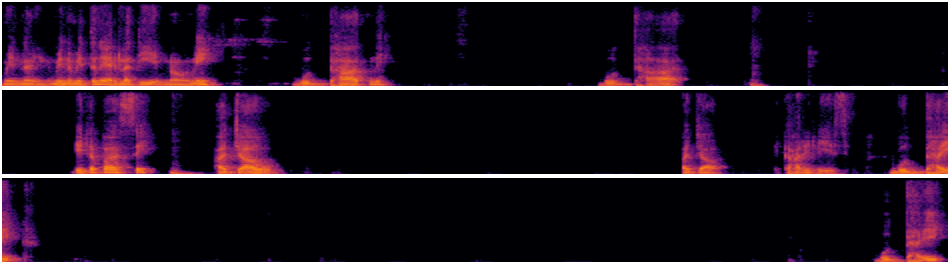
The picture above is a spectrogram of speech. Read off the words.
මෙන්න මෙන්න මෙතන ඇරලා තියෙන්න ඕනේ බුද්ධාත්නේ බුද්ධාත් ඊට පස්සේ අජව්. අජව්. එක හරි ලේසි බුද්ධයික්. බුද්ධයික්.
